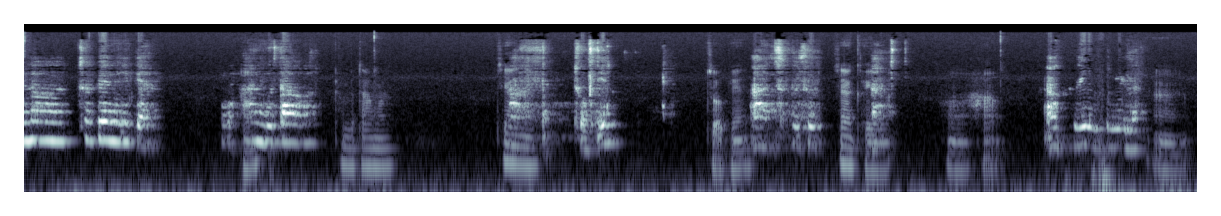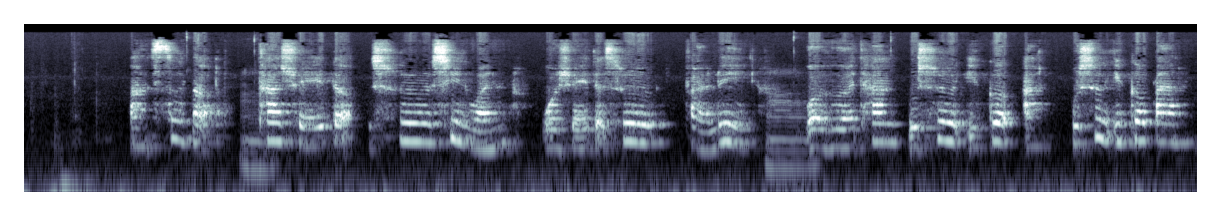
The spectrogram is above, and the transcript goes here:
那这边一点，我看不到。啊看不到吗？这样。左边。左边。啊，是不是？这样可以吗？嗯，好。啊，可以可以了。嗯。啊，是的。嗯。他学的是新闻。我学的是法律，我和他不是一个啊，不是一个班。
